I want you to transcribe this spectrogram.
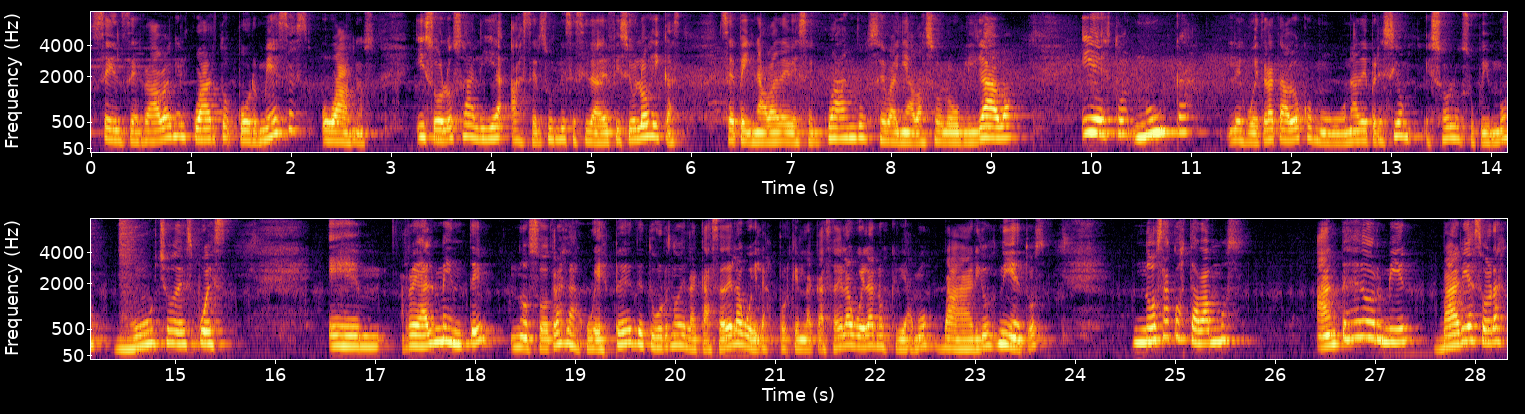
se encerraba en el cuarto por meses o años y solo salía a hacer sus necesidades fisiológicas se peinaba de vez en cuando, se bañaba solo obligaba y esto nunca le fue tratado como una depresión, eso lo supimos mucho después. Em, realmente nosotras las huéspedes de turno de la casa de la abuela, porque en la casa de la abuela nos criamos varios nietos, nos acostábamos antes de dormir varias horas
